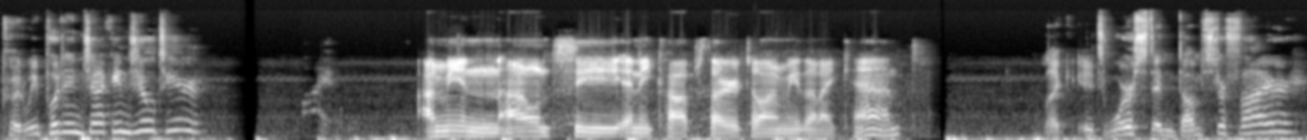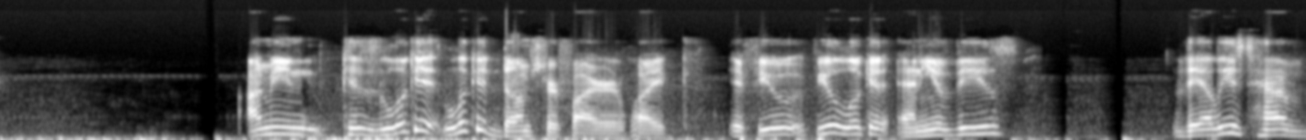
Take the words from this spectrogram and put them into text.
Could we put in Jack and Jill tier? I mean, I don't see any cops that are telling me that I can't. Like it's worse than dumpster fire? I mean, cause look at look at dumpster fire. Like, if you if you look at any of these, they at least have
